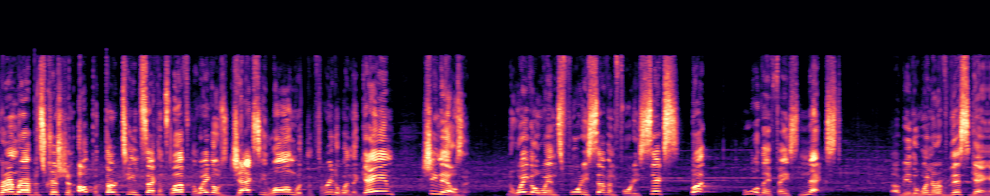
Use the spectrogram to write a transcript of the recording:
Grand Rapids Christian up with 13 seconds left. Newaygo's Jaxie Long with the three to win the game. She nails it. Newaygo wins 47 46, but who will they face next? That'll be the winner of this game.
